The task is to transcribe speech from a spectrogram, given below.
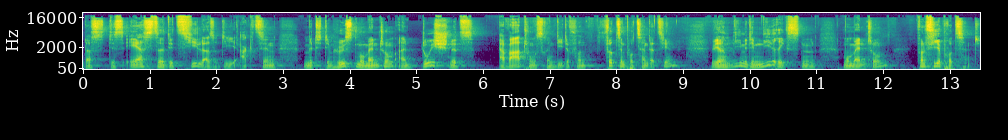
dass das erste Dezil, also die Aktien mit dem höchsten Momentum, eine Durchschnittserwartungsrendite von 14% erzielen, während die mit dem niedrigsten Momentum von 4%.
